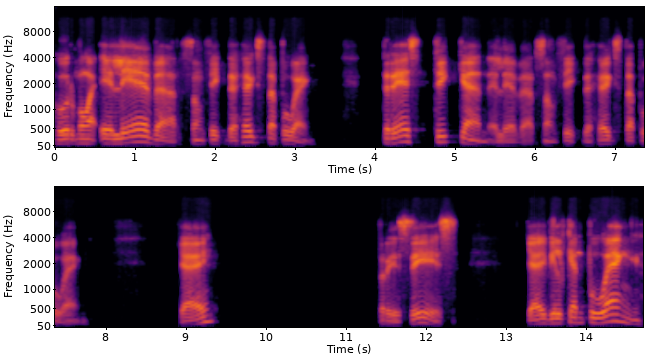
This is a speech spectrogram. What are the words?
hur många elever som fick det högsta poäng. Tre stycken elever som fick det högsta poäng. Okej? Okay? Precis. Okej, okay, vilken poäng?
